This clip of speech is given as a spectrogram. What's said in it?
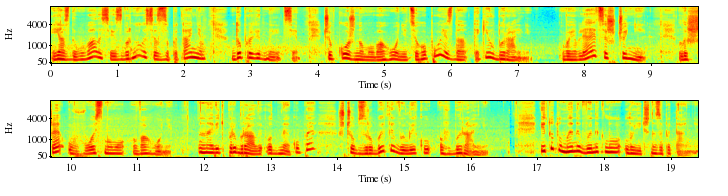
Я здивувалася і звернулася з запитанням до провідниці, чи в кожному вагоні цього поїзда такі вбиральні. Виявляється, що ні, лише у восьмому вагоні. Навіть прибрали одне купе, щоб зробити велику вбиральню. І тут у мене виникло логічне запитання:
